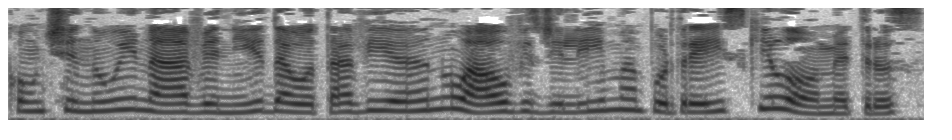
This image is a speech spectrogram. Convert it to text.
Continue na Avenida Otaviano Alves de Lima por 3 quilômetros.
